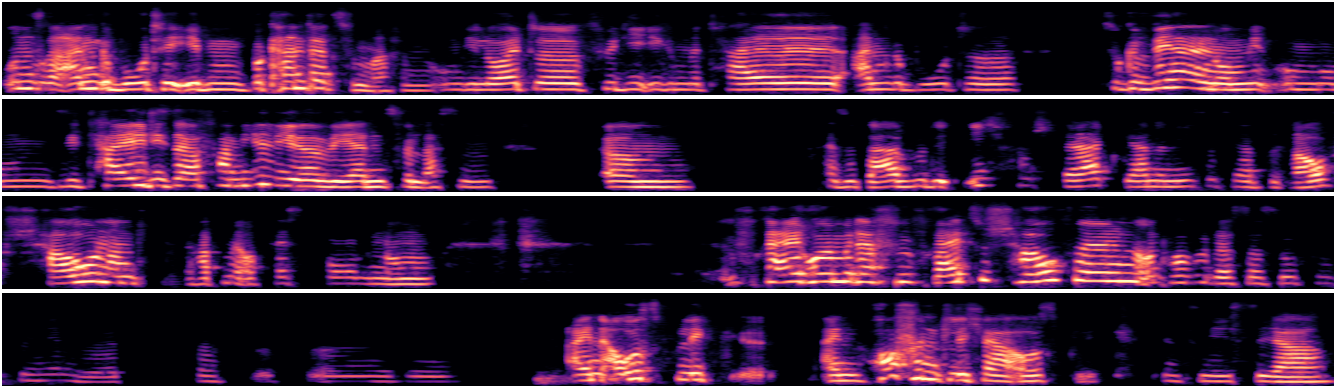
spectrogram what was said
unsere Angebote eben bekannter zu machen, um die Leute für die IG Metall Angebote zu gewinnen, um, um, um sie Teil dieser Familie werden zu lassen. Ähm, also da würde ich verstärkt gerne nächstes Jahr drauf schauen und habe mir auch fest vorgenommen, Freiräume dafür frei zu schaufeln und hoffe, dass das so funktionieren wird. Das ist äh, so ein Ausblick, ein hoffentlicher Ausblick ins nächste Jahr.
